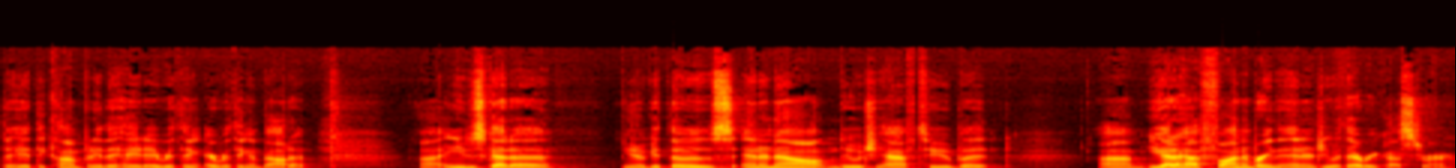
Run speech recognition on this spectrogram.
they hate the company, they hate everything everything about it. Uh, and you just got to, you know, get those in and out and do what you have to, but um, you got to have fun and bring the energy with every customer.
